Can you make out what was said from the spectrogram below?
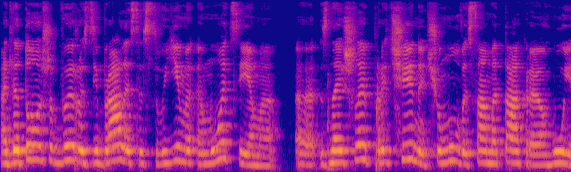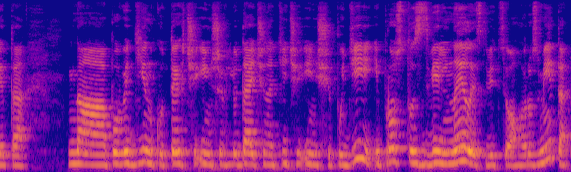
А для того, щоб ви розібралися з своїми емоціями, е, знайшли причини, чому ви саме так реагуєте на поведінку тих чи інших людей, чи на ті чи інші події, і просто звільнились від цього. Розумієте?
